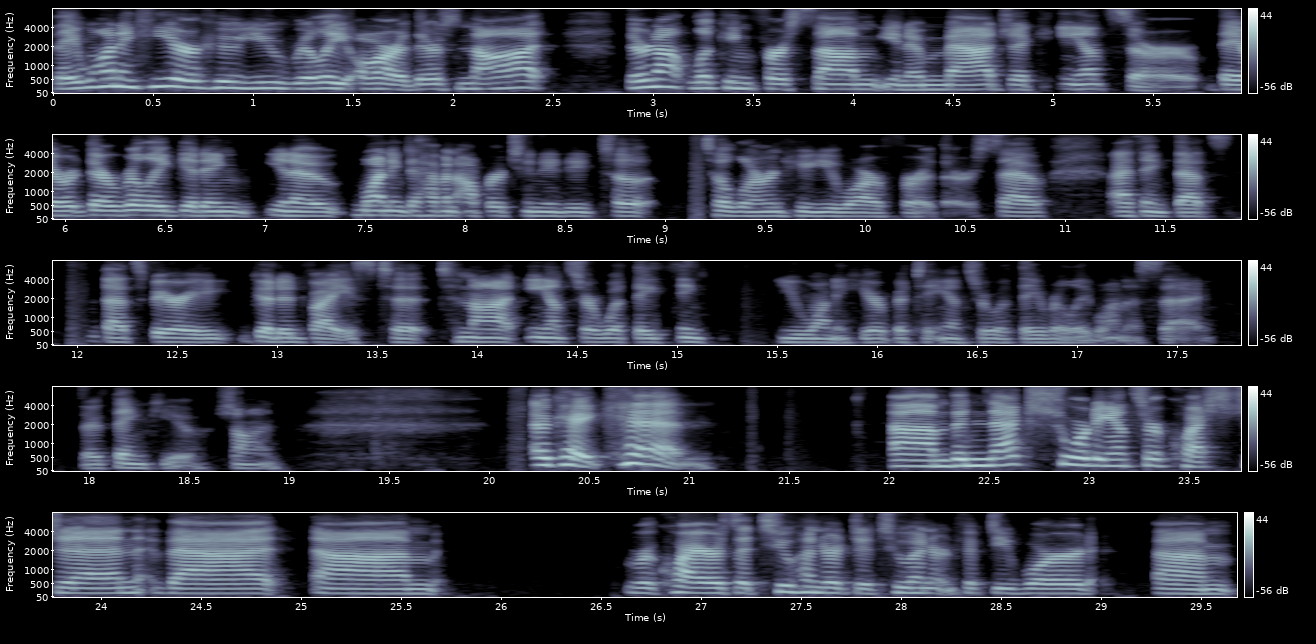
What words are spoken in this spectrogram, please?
They want to hear who you really are. There's not they're not looking for some you know magic answer they're they're really getting you know wanting to have an opportunity to to learn who you are further so i think that's that's very good advice to to not answer what they think you want to hear but to answer what they really want to say so thank you, Sean. Okay, Ken. Um, the next short answer question that um, requires a 200 to 250 word um,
